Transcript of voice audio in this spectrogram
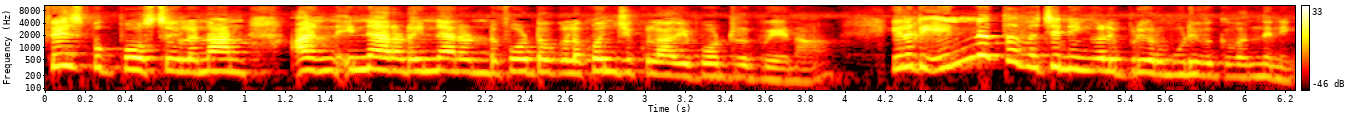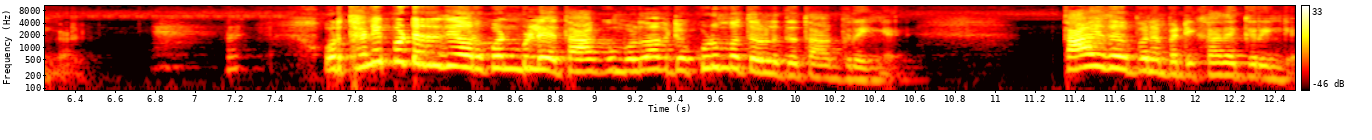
ஃபேஸ்புக் போஸ்ட்ல நான் இன்னாரோட இன்னாரோட ஃபோட்டோக்களை கொஞ்சம் குழாவி போட்டிருக்கிறேனா? இல்லாட்டி என்னத்தை வச்சு நீங்கள் இப்படி ஒரு முடிவுக்கு வந்து நீங்கள்? ஒரு தனிப்பட்ட ரீதியாக ஒரு பெண் பிள்ளையை தாக்கும்போது அவற்றை குடும்பத்தை எழுத்து தாக்குறீங்க. தாய் தகப்பனை பற்றி கதைக்கிறீங்க.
